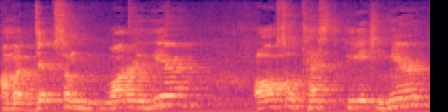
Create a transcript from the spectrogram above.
I'm gonna dip some water in here. Also test the pH in here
